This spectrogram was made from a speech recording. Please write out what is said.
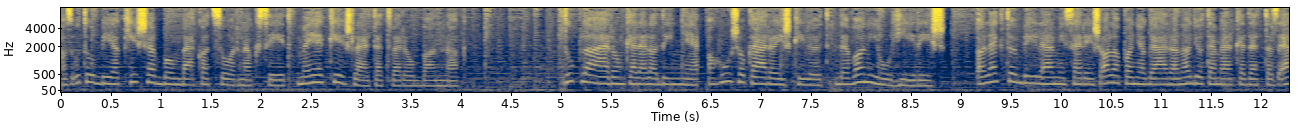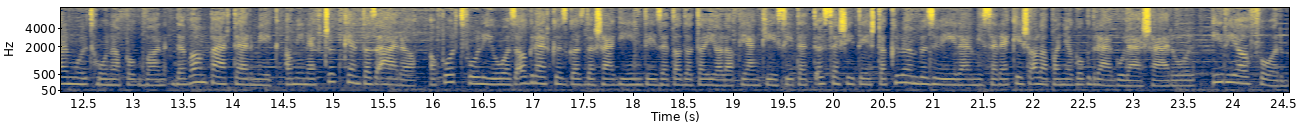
az utóbbiak kisebb bombákat szórnak szét, melyek késleltetve robbannak. Dupla áron kell el a dinnye, a húsok ára is kilőtt, de van jó hír is. A legtöbb élelmiszer és alapanyag ára nagyot emelkedett az elmúlt hónapokban, de van pár termék, aminek csökkent az ára. A portfólió az Agrárközgazdasági Intézet adatai alapján készített összesítést a különböző élelmiszerek és alapanyagok drágulásáról, írja a Forb.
